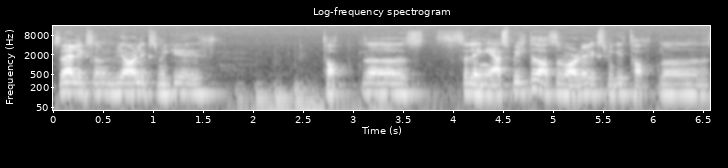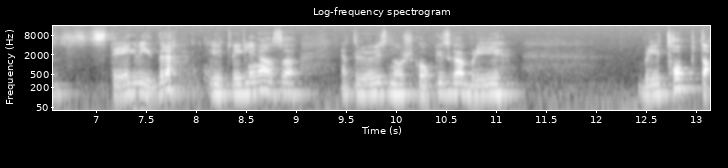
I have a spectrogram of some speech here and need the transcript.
Så liksom, vi har liksom ikke tatt noe Så lenge jeg spilte, da, så var det liksom ikke tatt noe steg videre i utviklinga. Altså, jeg tror hvis norsk hockey skal bli, bli topp, da,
